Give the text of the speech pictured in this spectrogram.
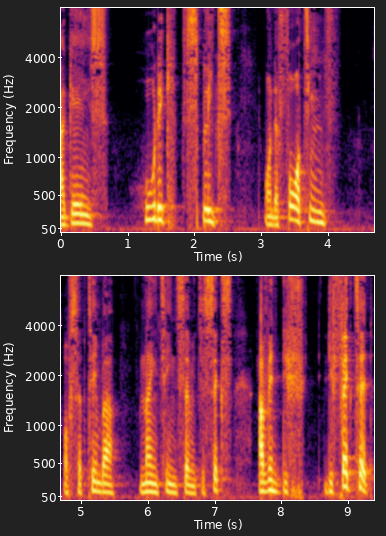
against Hajduk Split on the 14th of September 1976, having def- defected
